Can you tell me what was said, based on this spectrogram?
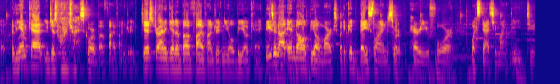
good. For the MCAT, you just wanna try to score above 500. Just try to get above 500 and you'll be okay. These are not end all be all marks, but a good baseline to sort of prepare you for what stats you might need to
